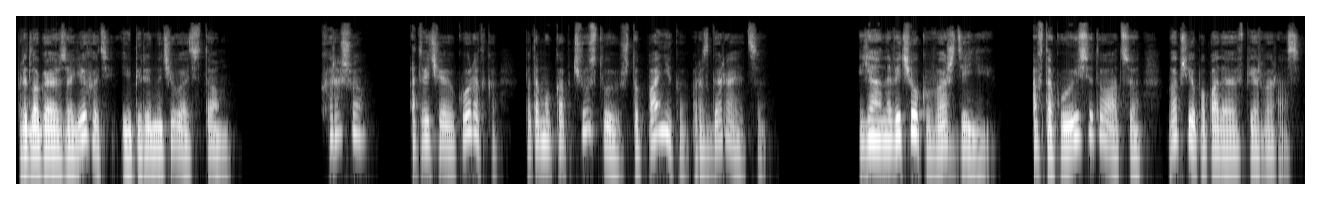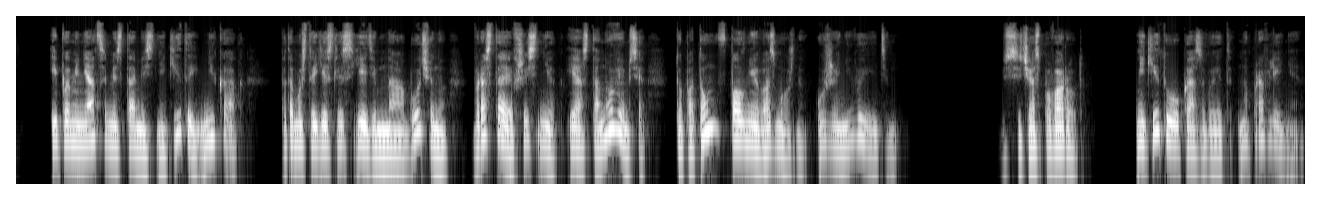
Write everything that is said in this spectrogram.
Предлагаю заехать и переночевать там. Хорошо. Отвечаю коротко, потому как чувствую, что паника разгорается. Я новичок в вождении, а в такую ситуацию вообще попадаю в первый раз. И поменяться местами с Никитой никак – потому что если съедем на обочину, в растаявший снег, и остановимся, то потом, вполне возможно, уже не выедем. Сейчас поворот. Никита указывает направление.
